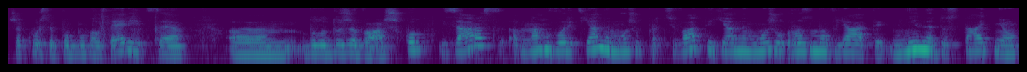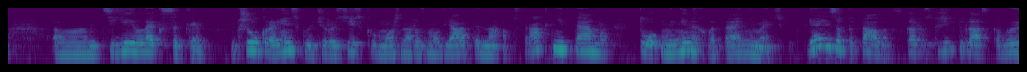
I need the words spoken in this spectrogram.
ще курси по бухгалтерії. Це ем, було дуже важко. І зараз вона говорить: я не можу працювати, я не можу розмовляти. Мені недостатньо ем, цієї лексики. Якщо українською чи російською можна розмовляти на абстрактні теми, то мені не вистачає німецької. Я її запитала, скажу, скажіть, будь ласка, ви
